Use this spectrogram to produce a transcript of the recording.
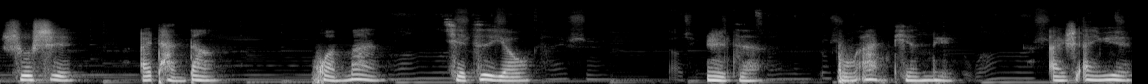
舒适而坦荡，缓慢且自由。日子不按天律，而是按月。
